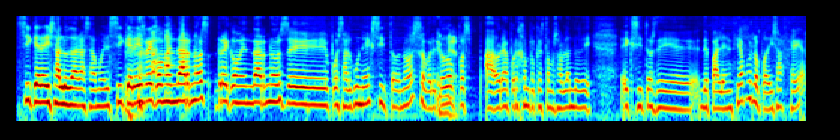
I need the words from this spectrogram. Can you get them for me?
Si queréis saludar a Samuel, si queréis recomendarnos, recomendarnos eh, pues algún éxito, ¿no? Sobre todo, pues ahora, por ejemplo, que estamos hablando de éxitos de, de Palencia, pues lo podéis hacer.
